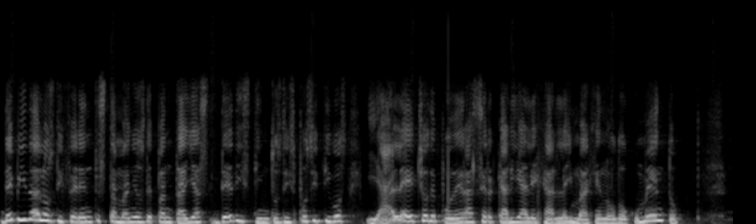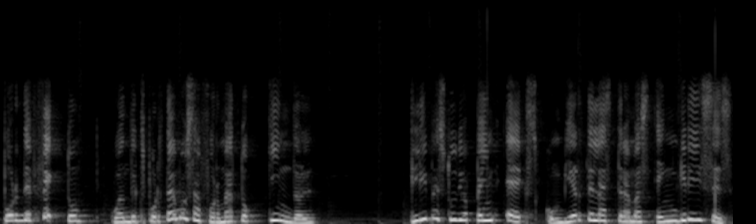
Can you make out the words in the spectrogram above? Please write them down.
debido a los diferentes tamaños de pantallas de distintos dispositivos y al hecho de poder acercar y alejar la imagen o documento. Por defecto, cuando exportamos a formato Kindle, Clip Studio Paint X convierte las tramas en grises,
